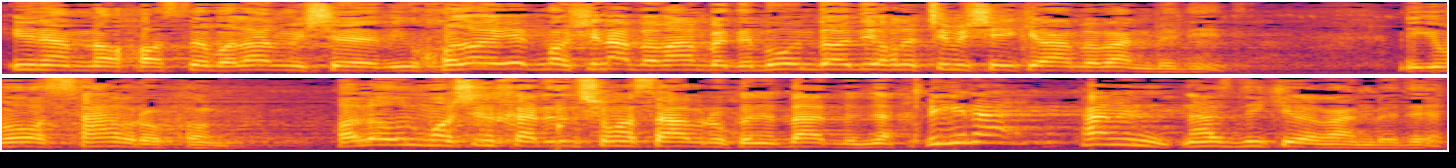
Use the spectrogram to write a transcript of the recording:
اینم ناخواسته بلند میشه. میگه خدا یک ماشین هم به من بده. به اون دادی حالا چی میشه که من به من بدید؟ میگه بابا صبر کن. حالا اون ماشین خریده شما صبر کنید بعد بدید میگه نه همین نزدیکی به من بده.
